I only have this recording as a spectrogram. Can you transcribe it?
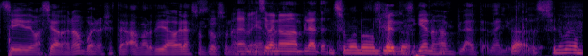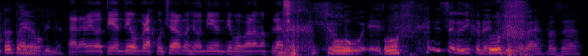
Sí, demasiado, ¿no? Bueno, ya está. A partir de ahora son Sí. todos unas Ah, mierdas. Encima no dan plata. Encima no dan plata. Ni siquiera nos dan plata, dale. Claro, si no me dan plata, no. pila. Dale, amigo, tienen tiempo para escucharnos y no tienen tiempo para darnos plata. Uh, uf, Eso lo dijo una Uf. streamer la vez pasada.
